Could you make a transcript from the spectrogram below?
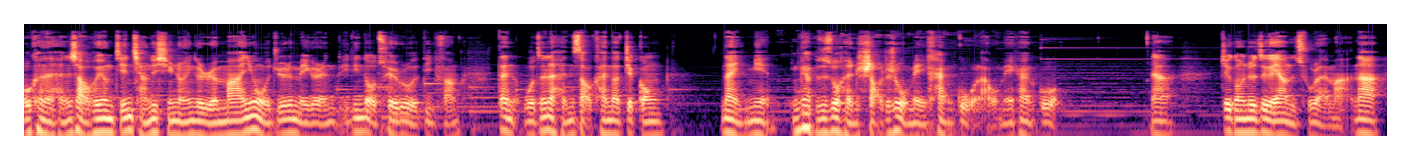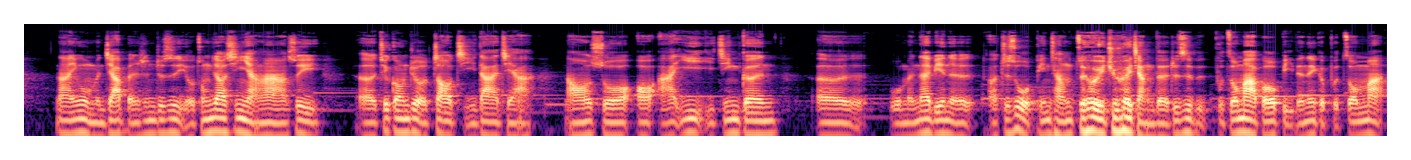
我可能很少会用坚强去形容一个人嘛，因为我觉得每个人一定都有脆弱的地方。但我真的很少看到介公那一面，应该不是说很少，就是我没看过啦，我没看过。那介公就这个样子出来嘛，那那因为我们家本身就是有宗教信仰啊，所以呃舅公就有召集大家，然后说哦阿姨已经跟呃我们那边的啊，就是我平常最后一句会讲的，就是补周骂波比的那个补周骂，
